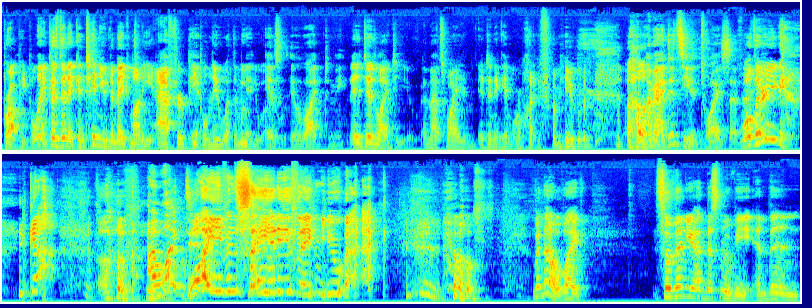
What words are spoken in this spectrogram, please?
brought people in because then it continued to make money after people knew what the movie it, was. it, it lied to me. It, did lie to you, and that's why it didn't get more money from you. I mean, I did see it twice. I well, there you go. Um, I liked it. Why even say anything, you hack? Um, but no, like, so then you had this movie, and then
